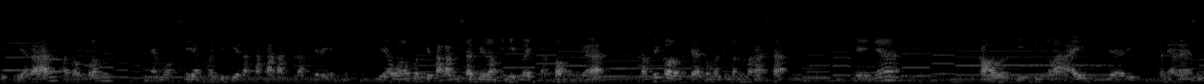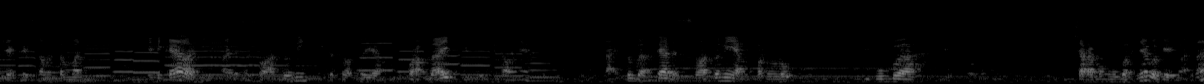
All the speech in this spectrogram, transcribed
pikiran ataupun emosi yang lagi dirasakan akhir-akhir ini. Ya walaupun kita nggak bisa bilang ini baik atau enggak, tapi kalau misalnya teman-teman merasa kayaknya kalau dinilai dari penilaian subjektif teman-teman ini kayak lagi ada sesuatu nih, sesuatu yang kurang baik gitu misalnya. Nah itu berarti ada sesuatu nih yang perlu diubah gitu. Cara mengubahnya bagaimana?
